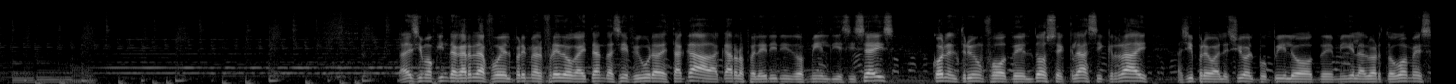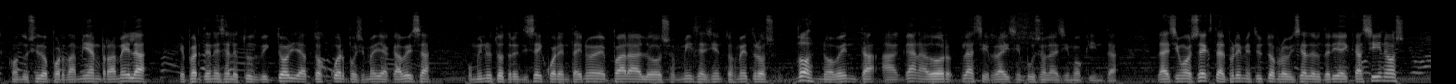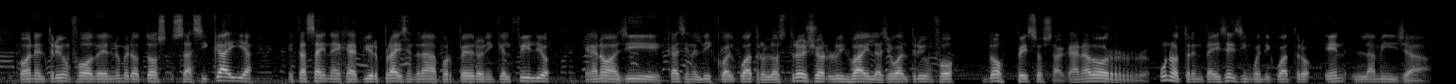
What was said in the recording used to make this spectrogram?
La decimoquinta carrera fue el premio Alfredo Gaitán así figura destacada, Carlos Pellegrini 2016, con el triunfo del 12 Classic Ray. Allí prevaleció el pupilo de Miguel Alberto Gómez, conducido por Damián Ramela, que pertenece al Estud Victoria, dos cuerpos y media cabeza, un minuto 36-49 para los 1600 metros, 2.90 a ganador. Classic Race impuso en la decimoquinta. La decimosexta, el Premio Instituto Provincial de Lotería y Casinos, con el triunfo del número 2, Sasicaya. Esta zaina hija de Pure Price, entrenada por Pedro Filio, que ganó allí casi en el disco al 4 Los Treasure. Luis Baila llevó al triunfo dos pesos a ganador. 1.36.54 en la milla.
